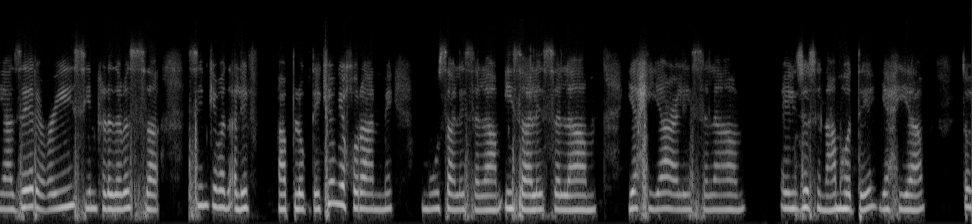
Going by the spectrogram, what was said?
या सीन सीन के बाद अलिफ, आप लोग देखे होंगे कुरान में, मूसा सलाम, ईसा सलाम, यहिया सलाम जैसे नाम होते, यहिया तो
